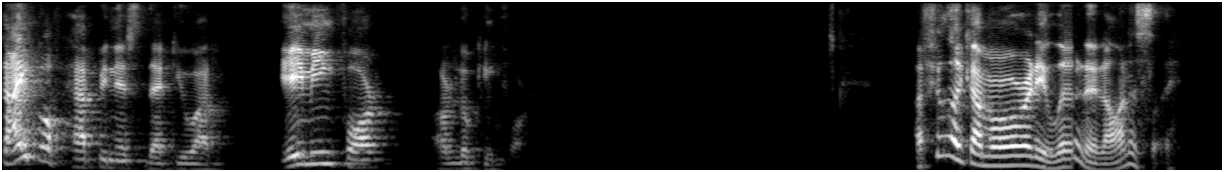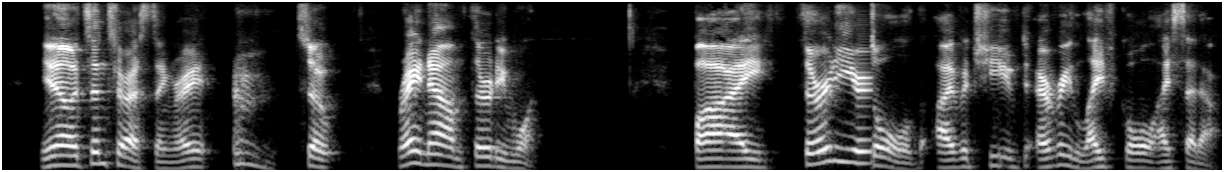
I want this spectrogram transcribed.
type of happiness that you are aiming for or looking for? I feel like I'm already living it, honestly. You know, it's interesting, right? so right now I'm 31. By 30 years old, I've achieved every life goal I set out.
